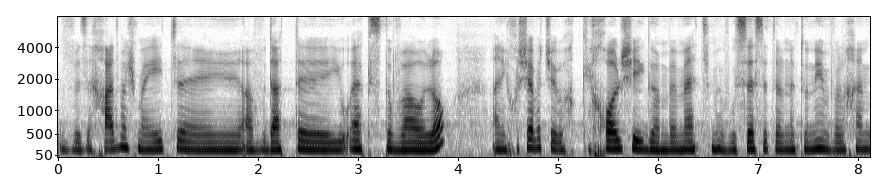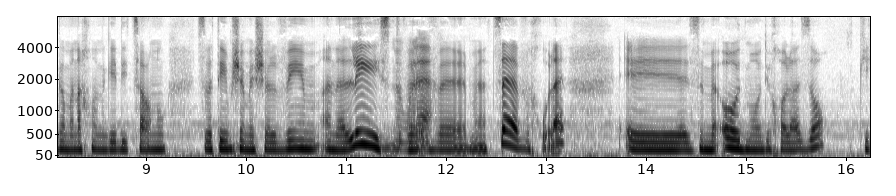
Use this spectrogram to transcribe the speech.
וזה חד משמעית אה, עבודת UX טובה או לא. אני חושבת שככל שהיא גם באמת מבוססת על נתונים, ולכן גם אנחנו נגיד ייצרנו צוותים שמשלבים אנליסט ו- ומעצב וכולי, אה, זה מאוד מאוד יכול לעזור. כי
